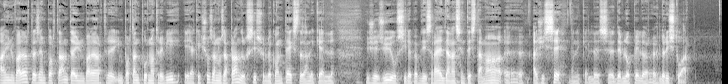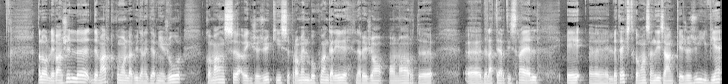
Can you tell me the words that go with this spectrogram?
a une valeur très importante, a une valeur très importante pour notre vie et a quelque chose à nous apprendre aussi sur le contexte dans lequel Jésus, aussi le peuple d'Israël dans l'Ancien Testament euh, agissaient, dans lequel se développait leur, leur histoire. Alors l'évangile de Marc, comme on l'a vu dans les derniers jours, commence avec Jésus qui se promène beaucoup en Galilée, la région au nord de de la terre d'Israël. Et euh, le texte commence en disant que Jésus vient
